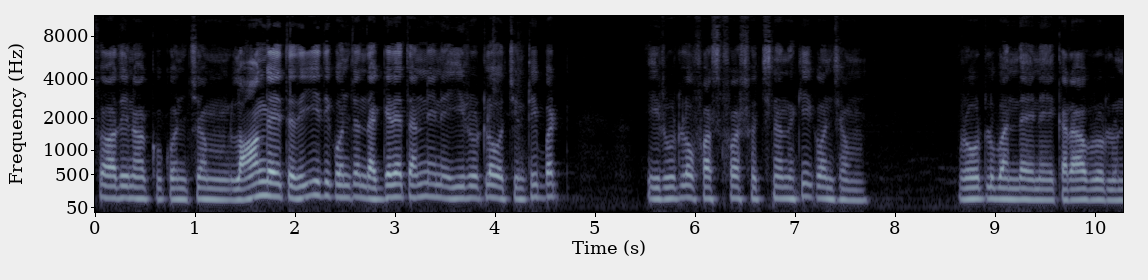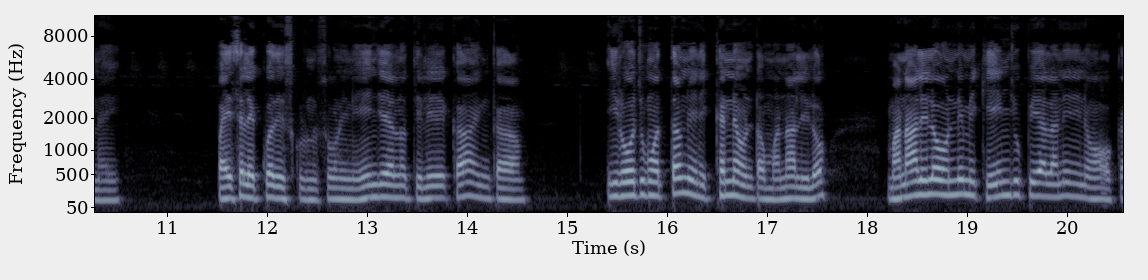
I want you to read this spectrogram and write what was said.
సో అది నాకు కొంచెం లాంగ్ అవుతుంది. ఇది కొంచెం దగ్గర అవుతుంది నేను ఈ రూట్లో వచ్చింటి బట్ ఈ రూట్లో ఫస్ట్ ఫస్ట్ వచ్చినందుకు కొంచెం రోడ్లు బంద్ అయినాయి ఖరాబ్ రోడ్లు ఉన్నాయి. పైసలు ఎక్కువ తీసుకుంటున్నాను సో నేను ఏం చేయాలో తెలియక ఇంకా ఈరోజు మొత్తం నేను ఇక్కడనే ఉంటాను మనాలిలో. మనాలిలో ఉండి మీకు ఏం చూపించాలని నేను ఒక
